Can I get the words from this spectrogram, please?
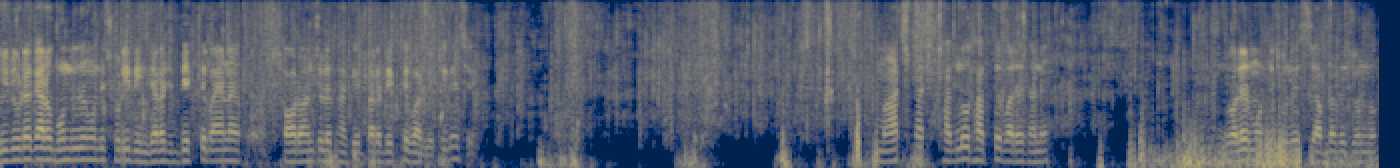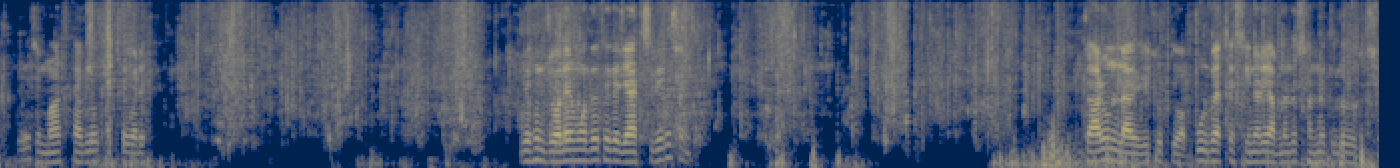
ভিডিওটাকে আরও বন্ধুদের মধ্যে ছড়িয়ে দিন, যারা দেখতে পায় না, শহর অঞ্চলে থাকে, তারা দেখতে পারবে, ঠিক আছে? মাছ ফাছ থাকলেও থাকতে পারে এখানে। জলের মধ্যে চলে এসেছি আপনাদের জন্য। ঠিক আছে, মাছ থাকলেও থাকতে পারে। দেখুন, জলের মধ্যে থেকে যাচ্ছি, দেখেছেন? দারুণ লাগছে, সত্যি অপূর্ব একটা সিনারি আপনাদের সামনে তুলে ধরছি।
